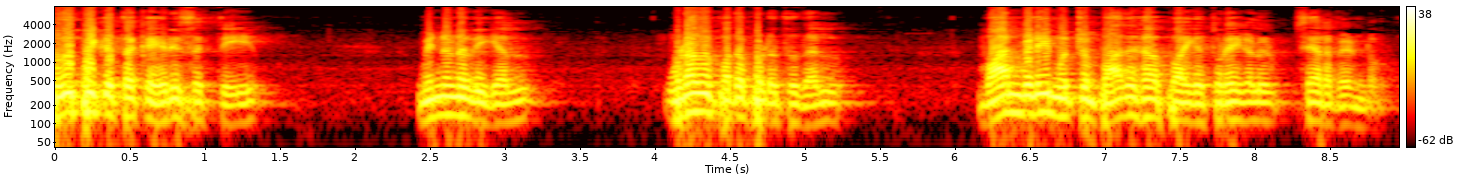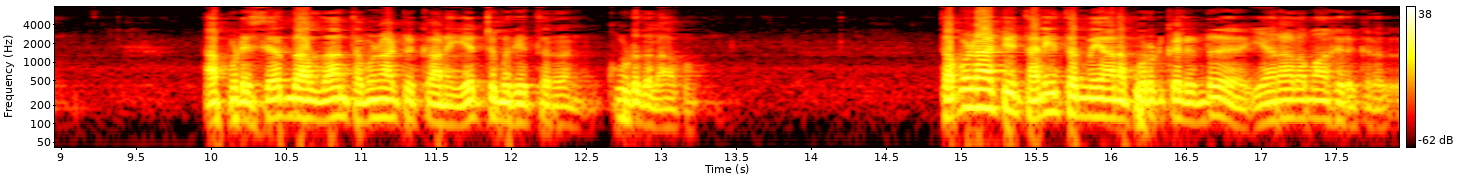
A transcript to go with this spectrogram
புதுப்பிக்கத்தக்க எரிசக்தி மின்னணுவியல் உணவு பதப்படுத்துதல் வான்வெளி மற்றும் பாதுகாப்பு ஆகிய துறைகளில் சேர வேண்டும். அப்படி சேர்ந்தால்தான் தமிழ்நாட்டுக்கான ஏற்றுமதி திறன் கூடுதலாகும். தமிழ்நாட்டின் தனித்தன்மையான பொருட்கள் என்று ஏராளமாக இருக்கிறது.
